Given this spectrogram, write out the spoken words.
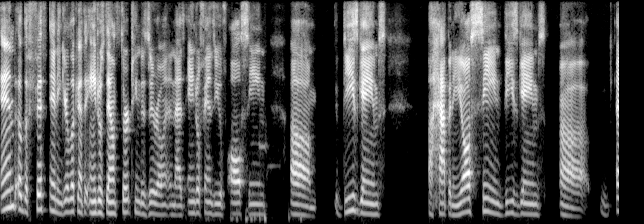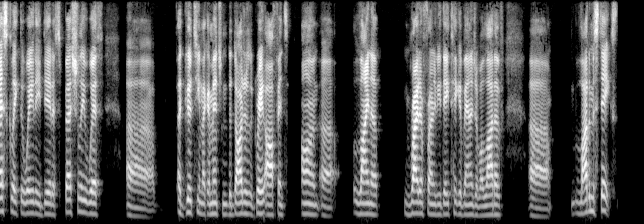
end of the fifth inning. You're looking at the Angels down 13 to zero. And as Angel fans, you've all seen um, these games uh, happening. You all seen these games uh, escalate the way they did, especially with uh, a good team. Like I mentioned, the Dodgers, a great offense on uh, lineup right in front of you. They take advantage of a lot of uh, lot of mistakes.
